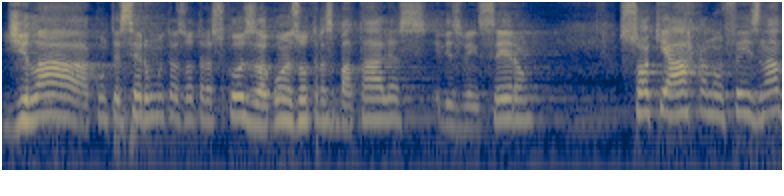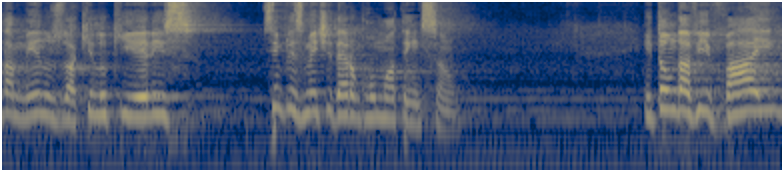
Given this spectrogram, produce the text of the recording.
De lá aconteceram muitas outras coisas, algumas outras batalhas, eles venceram. Só que a arca não fez nada menos do aquilo que eles simplesmente deram como atenção. Então Davi vai,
